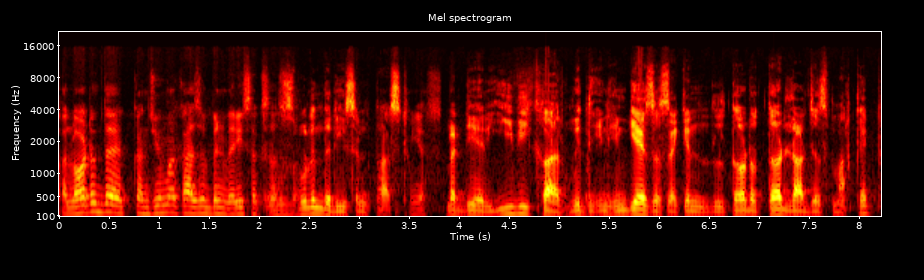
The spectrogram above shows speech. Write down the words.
A lot of the consumer cars have been very successful. In the recent past. Yes. But their EV car with in India is the second, third or third largest market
